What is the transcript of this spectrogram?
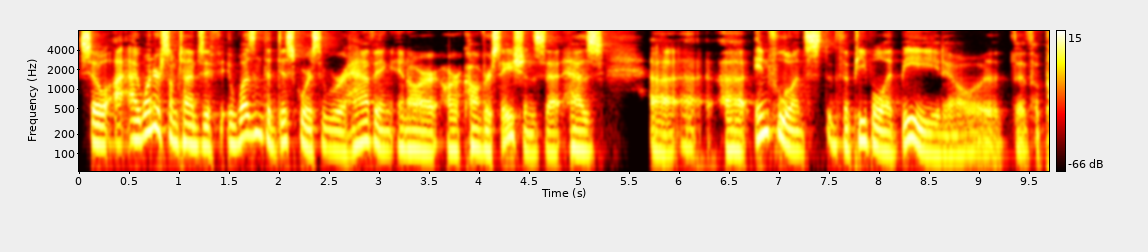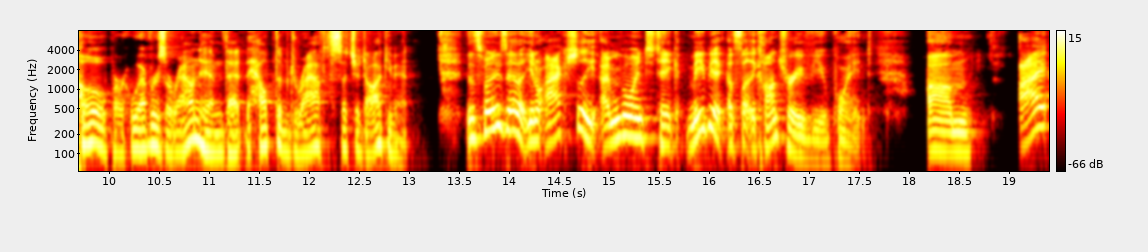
so I, I wonder sometimes if it wasn't the discourse that we were having in our our conversations that has uh, uh, uh, influenced the people at B, you know, the, the, Pope or whoever's around him that helped him draft such a document. It's funny to say that. You know, actually, I'm going to take maybe a, a slightly contrary viewpoint. Um, I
